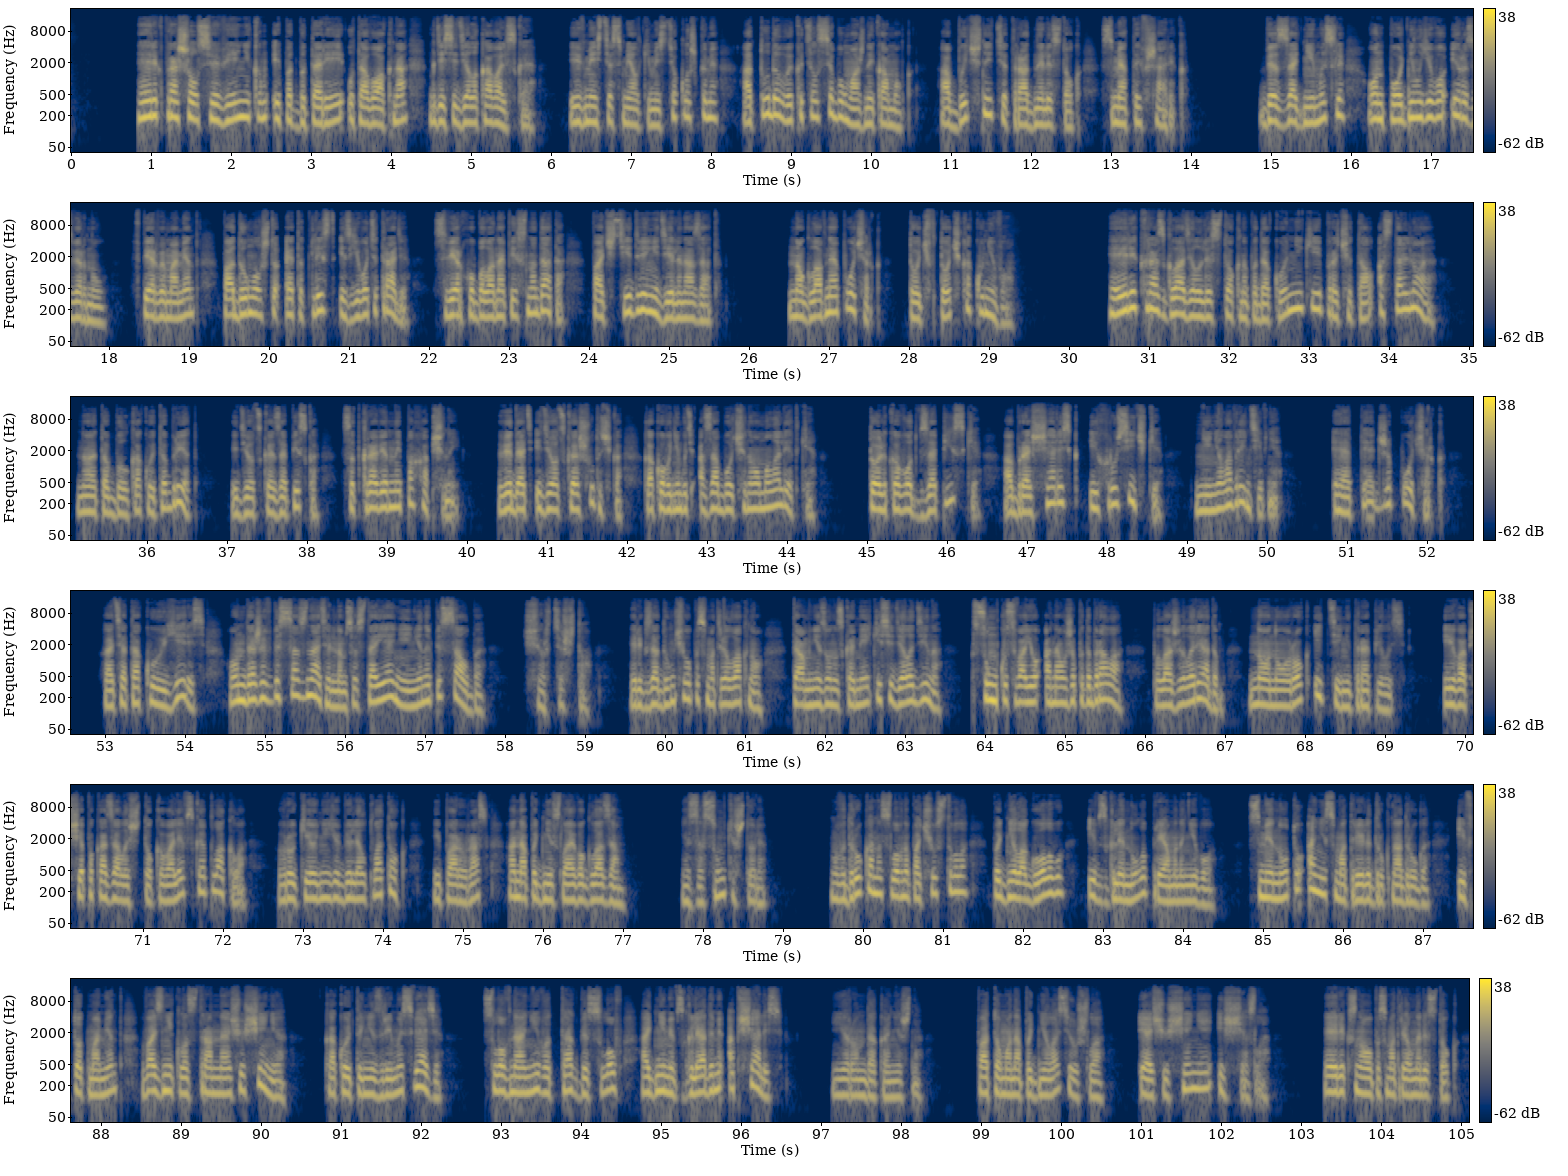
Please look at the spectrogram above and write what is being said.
Эрик прошелся веником и под батареей у того окна, где сидела Ковальская, и вместе с мелкими стеклышками оттуда выкатился бумажный комок, обычный тетрадный листок, смятый в шарик. Без задней мысли он поднял его и развернул. В первый момент подумал, что этот лист из его тетради. Сверху была написана дата, почти две недели назад. Но главное почерк, точь-в-точь, как у него. Эрик разгладил листок на подоконнике и прочитал остальное. Но это был какой-то бред. Идиотская записка с откровенной похабщиной. Видать, идиотская шуточка какого-нибудь озабоченного малолетки — только вот в записке обращались к их русичке, Нине Лаврентьевне. И опять же почерк. Хотя такую ересь он даже в бессознательном состоянии не написал бы. Черт-те что. Эрик задумчиво посмотрел в окно. Там внизу на скамейке сидела Дина. Сумку свою она уже подобрала, положила рядом, но на урок идти не торопилась. И вообще показалось, что Ковалевская плакала. В руке у нее белел платок, и пару раз она поднесла его к глазам. Из-за сумки, что ли? Вдруг она словно почувствовала, подняла голову и взглянула прямо на него. С минуту они смотрели друг на друга, и в тот момент возникло странное ощущение какой-то незримой связи, словно они вот так без слов одними взглядами общались. Ерунда, конечно. Потом она поднялась и ушла, и ощущение исчезло. Эрик снова посмотрел на листок.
